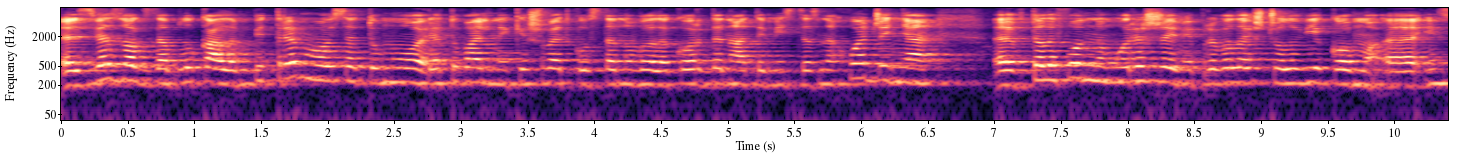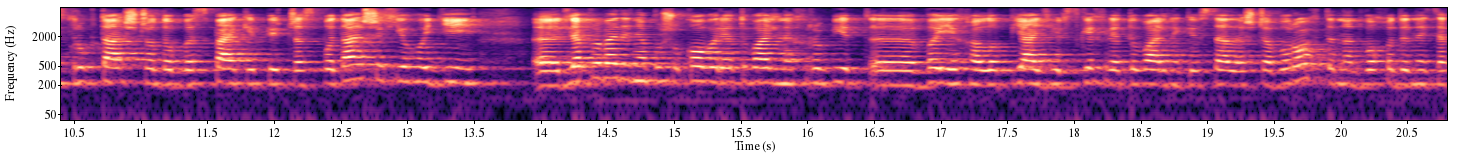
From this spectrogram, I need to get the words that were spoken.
Е, Зв'язок з заблукалим підтримувався, тому рятувальники швидко встановили координати місця знаходження. Е, В телефонному режимі провели з чоловіком інструктаж щодо безпеки під час подальших його дій. Е, Для проведення пошуково-рятувальних робіт е, виїхало 5 гірських рятувальників селища Ворохти на двох одиницях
